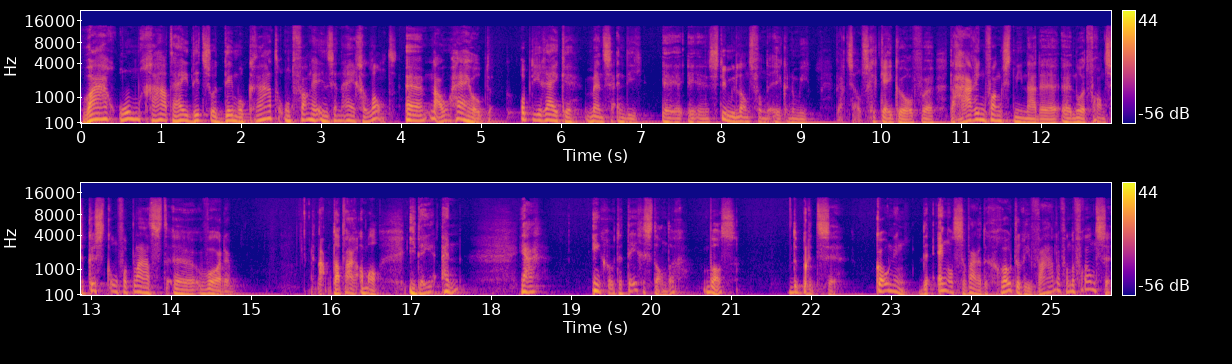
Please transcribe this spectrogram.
Waarom gaat hij dit soort democraten ontvangen in zijn eigen land? Eh, nou, hij hoopte op die rijke mensen en die eh, stimulans van de economie. Er werd zelfs gekeken of de haringvangst niet naar de Noord-Franse kust kon verplaatst worden. Nou, dat waren allemaal ideeën. En ja, een grote tegenstander was de Britse koning. De Engelsen waren de grote rivalen van de Fransen.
